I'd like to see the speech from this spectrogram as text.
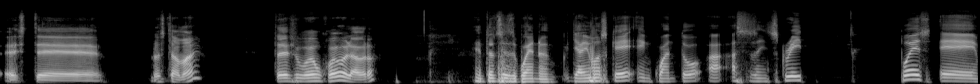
Este, no está mal. Este es un buen juego, la verdad. Entonces, bueno, ya vimos que en cuanto a Assassin's Creed, pues eh,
